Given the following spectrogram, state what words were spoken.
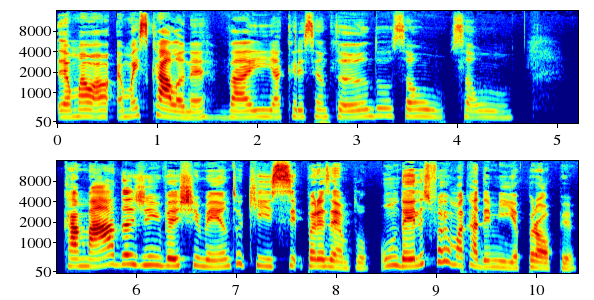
é, uma, é uma escala, né? Vai acrescentando, são, são camadas de investimento que, se, por exemplo, um deles foi uma academia própria.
